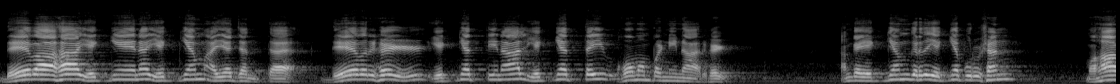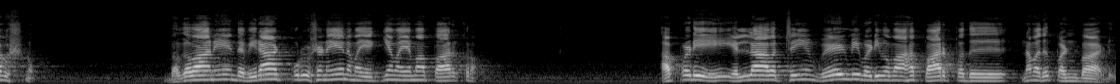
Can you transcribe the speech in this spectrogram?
தேவாக யஜ்யேன யஜ்யம் அயஜந்த. தேவர்கள் யஜ்ஞத்தினால் யஜ்ஞத்தை ஹோமம் பண்ணினார்கள். அங்கே யஜ்யங்கிறது யஜ்ய புருஷன் மகாவிஷ்ணு. பகவானே இந்த விராட் புருஷனே நம்ம யஜ்யமயமாக பார்க்குறோம். அப்படி எல்லாவற்றையும் வேள்வி வடிவமாக பார்ப்பது நமது பண்பாடு.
